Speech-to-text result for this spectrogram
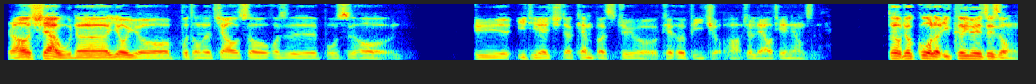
然后下午呢又有不同的教授或是博士后去 ETH 的 campus 就有可以喝啤酒啊，就聊天这样子，所以我就过了一个月这种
